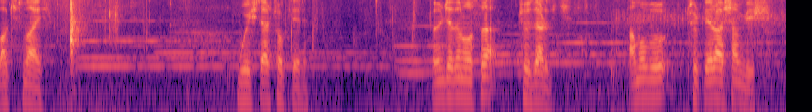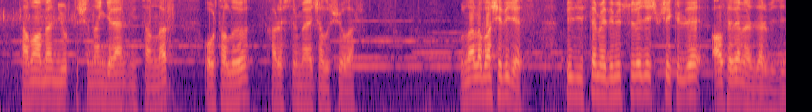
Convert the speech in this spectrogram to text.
Bak İsmail. Bu işler çok derin. Önceden olsa çözerdik. Ama bu Türkleri aşan bir iş. Tamamen yurt dışından gelen insanlar ortalığı karıştırmaya çalışıyorlar. Bunlarla baş edeceğiz. Biz istemediğimiz sürece hiçbir şekilde alt edemezler bizi.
